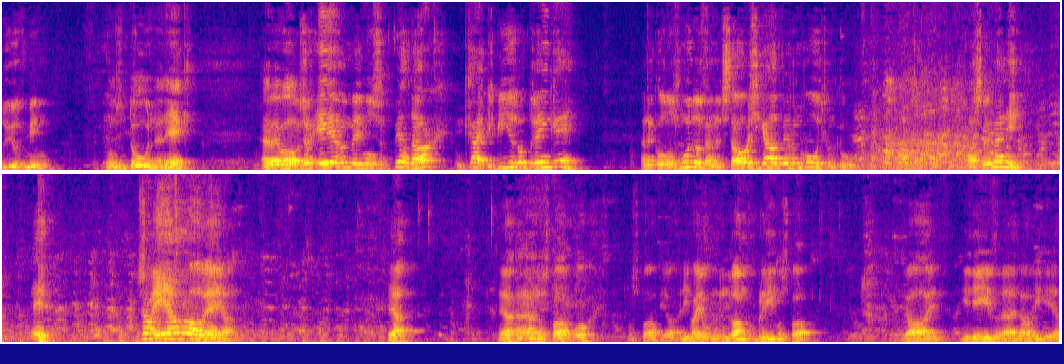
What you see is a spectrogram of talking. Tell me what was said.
broer van mij. Onze Toon en ik. En wij waren zo eren, wij moesten per dag een kratje bier opdrinken. En dan kon ons moeder van het stage geld weer een brood gaan kopen. Dat is wij niet. Zo eren waren wij, ja. Ja. Ja, en dan ons pap ook. Ons pap, ja. En die had ook nog een drankprobleem, ons pap. Ja, die neven, hè, dat had je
